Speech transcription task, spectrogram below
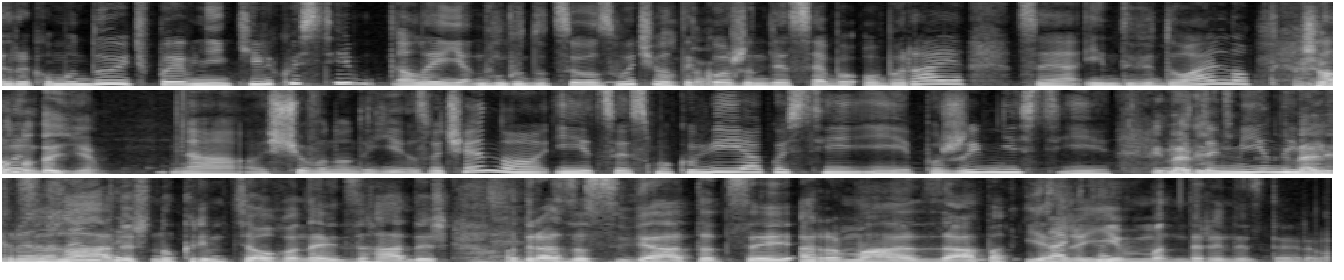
рекомендують в певній кількості, але я не буду це озвучувати. Ну. Кожен для себе обирає це індивідуально. А що Але- воно дає? А що воно дає? Звичайно, і це смакові якості, і поживність, і, І навіть, вітаміни, навіть мікроелементи. згадуєш, ну крім цього, навіть згадуєш одразу свято, цей аромат, запах. Я Так, же так. їв мандарини з дерева.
